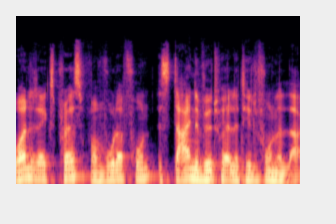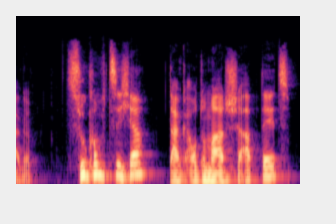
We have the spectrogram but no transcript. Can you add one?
OneNet Express von Vodafone ist deine virtuelle Telefonanlage. Zukunftssicher, dank automatischer Updates,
